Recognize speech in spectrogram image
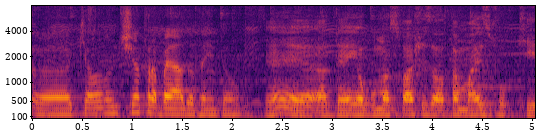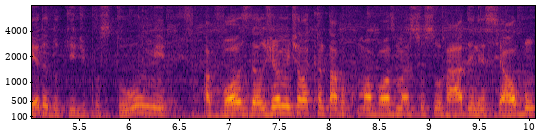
ah, que ela não tinha trabalhado até então. É, até em algumas faixas ela tá mais roqueira do que de costume. A voz dela, geralmente ela cantava com uma voz mais sussurrada e nesse álbum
